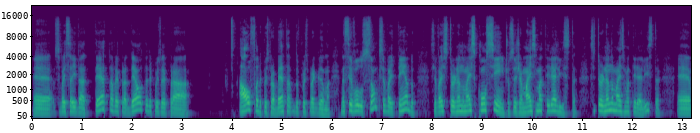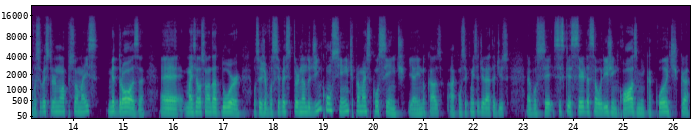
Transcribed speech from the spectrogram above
é, você vai sair da teta, vai para delta, depois vai para alfa, depois para beta, depois para gama. Nessa evolução que você vai tendo, você vai se tornando mais consciente, ou seja, mais materialista. Se tornando mais materialista, é, você vai se tornando uma pessoa mais medrosa, é, mais relacionada à dor, ou seja, você vai se tornando de inconsciente para mais consciente. E aí, no caso, a consequência direta disso é você se esquecer dessa origem cósmica, quântica,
